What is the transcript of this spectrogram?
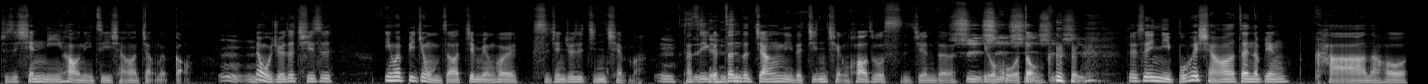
就是先拟好你自己想要讲的稿，嗯嗯，那我觉得其实，因为毕竟我们知道见面会时间就是金钱嘛，嗯，它是一个真的将你的金钱化作时间的一个活动，对，所以你不会想要在那边卡啊、然后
